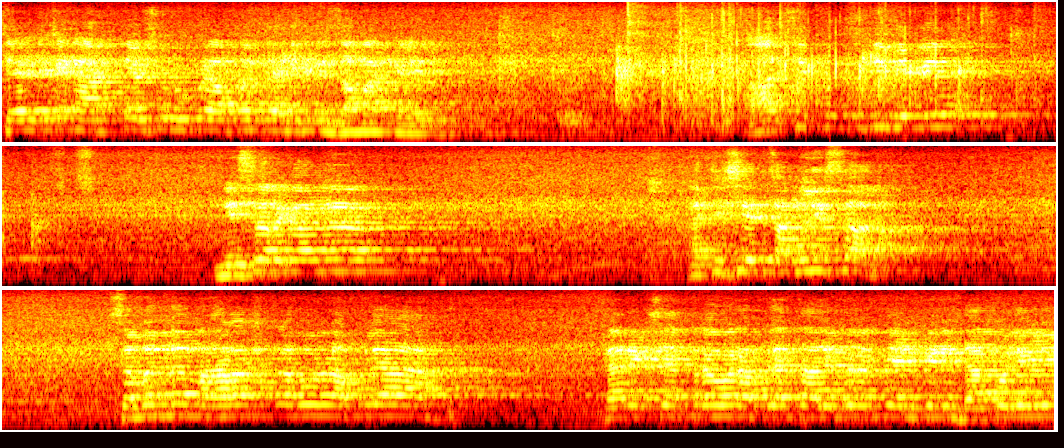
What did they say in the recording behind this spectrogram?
त्या ठिकाणी अठ्ठावीसशे रुपये आपण त्या ठिकाणी जमा केलेले. आजची परिस्थिती वेगळी निसर्गानं अतिशय चांगली साथ संबंध महाराष्ट्रावर आपल्या कार्यक्षेत्रावर आपल्या तालुक्यावर त्या ठिकाणी दाखवलेले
